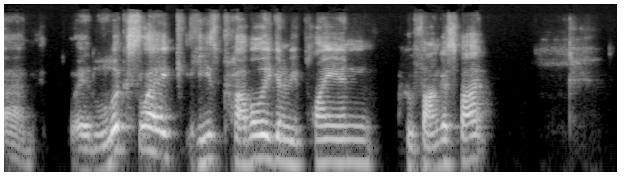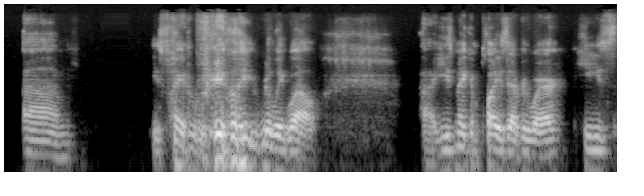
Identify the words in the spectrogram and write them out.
Um, it looks like he's probably going to be playing Hufanga spot. Um, he's playing really, really well. Uh, he's making plays everywhere. He's,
